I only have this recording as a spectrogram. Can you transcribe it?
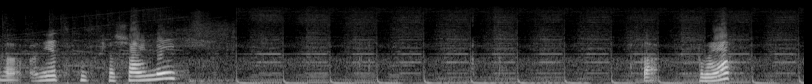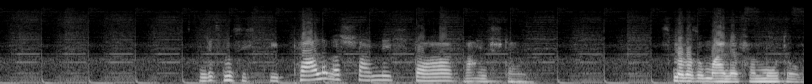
So, und jetzt muss ich wahrscheinlich... So. Komm mal her. Und jetzt muss ich die Perle wahrscheinlich da reinstellen. Das ist mal so meine Vermutung.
